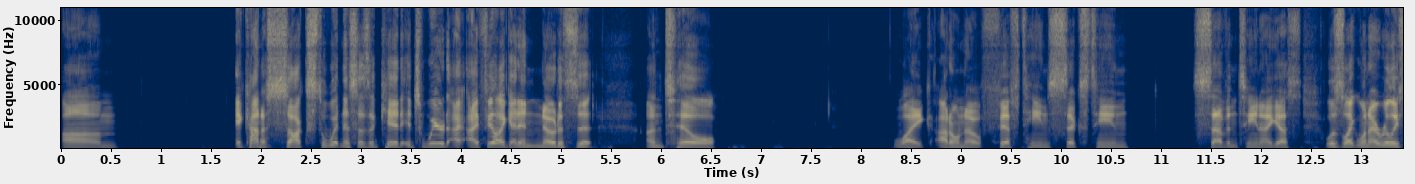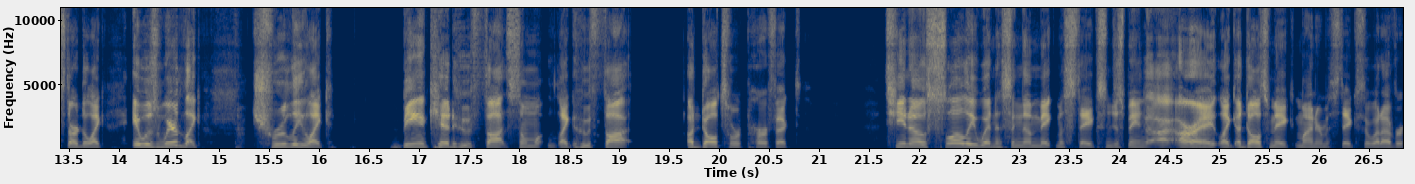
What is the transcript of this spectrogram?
Um it kind of sucks to witness as a kid. It's weird. I, I feel like I didn't notice it until like, I don't know, 15, 16, 17, I guess, was like when I really started to like, it was weird, like truly like being a kid who thought someone like who thought adults were perfect to, you know, slowly witnessing them make mistakes and just being, all right, like adults make minor mistakes or whatever.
